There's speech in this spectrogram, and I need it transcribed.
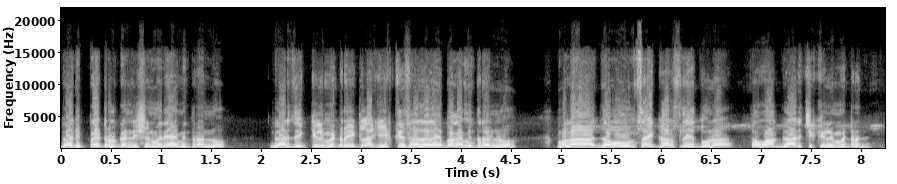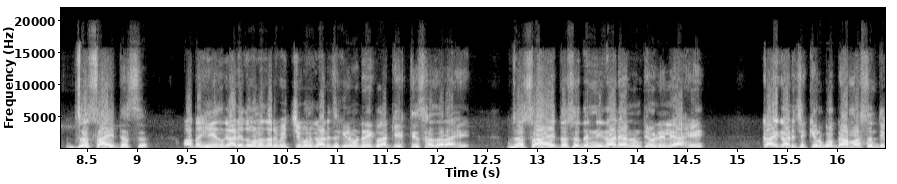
गाडी पेट्रोल कंडिशनमध्ये आहे मित्रांनो. गाडीचे किलोमीटर एक लाख एकतीस हजार आहे. बघा मित्रांनो. मला जेव्हा एक कार्सला येतो ना तेव्हा गाडीचे किलोमीटर जसं आहे तसं. आता हीच गाडी दोन हजार वीसची पण गाडीचं किलोमीटर एक लाख एकतीस हजार आहे. जसं आहे तसं त्यांनी गाडी आणून ठेवलेली आहे. काय गाडीचे किरकोळ काम असतं ते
